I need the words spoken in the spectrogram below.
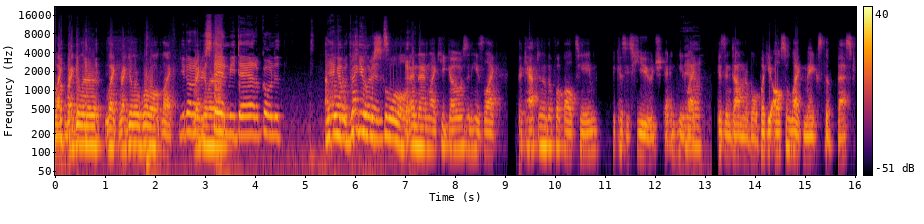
like regular like regular world, like You don't regular- understand me, Dad. I'm going to I'm hang going out to regular school, and then like he goes and he's like the captain of the football team because he's huge and he Yeah. like is indomitable, but he also like makes the best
